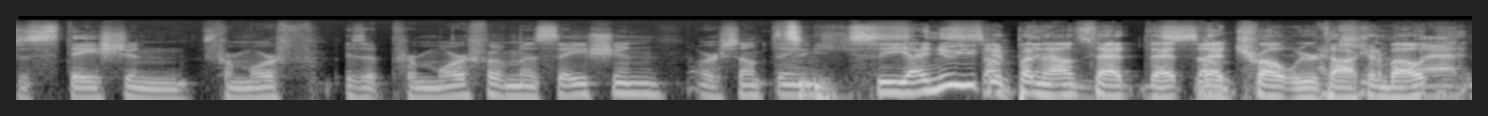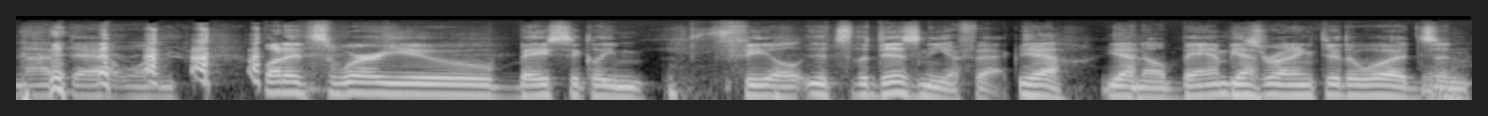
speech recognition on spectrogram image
manifestation promorph is it promorphization or something? See- see, I knew you could pronounce that- that- that trout we were talking about. that- not that one, but it's where you basically feel it's the Disney effect. Yeah, yeah. You know, Bambi's Yeah. running through the woods, and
